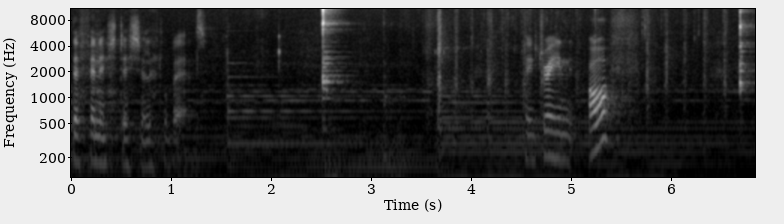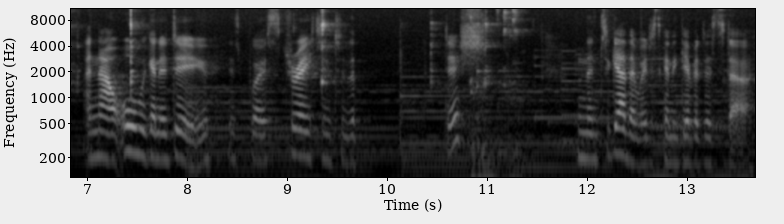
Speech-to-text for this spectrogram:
the finished dish a little bit so drain off. And now all we're going to do is go straight into the dish. And then together we're just going to give it a stir.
